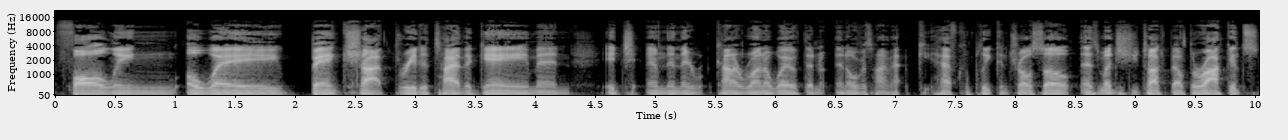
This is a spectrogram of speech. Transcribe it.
falling away bank shot three to tie the game, and it and then they kind of run away with an, an overtime, have, have complete control. So as much as you talked about the Rockets,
